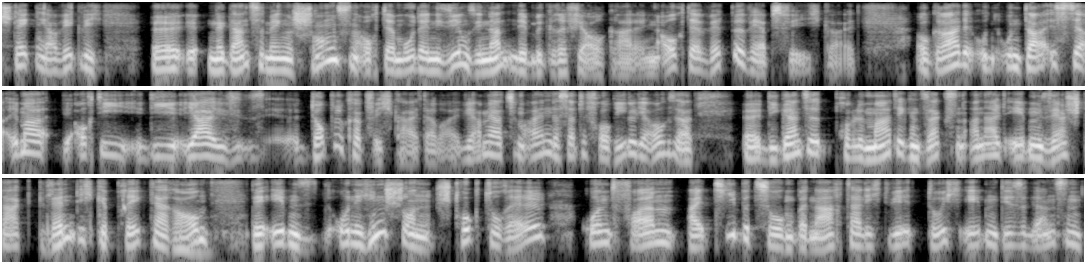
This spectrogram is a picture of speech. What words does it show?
stecken ja wirklich äh, eine ganze Menge Chancen auch der Modernisierung. Sie nannten den Begriff ja auch gerade, auch der Wettbewerbsfähigkeit. Auch gerade und, und da ist ja immer auch die die ja Doppelköpfigkeit dabei. Wir haben ja zum einen, das hatte Frau Riedel ja auch gesagt, äh, die ganze Problematik in Sachsen-Anhalt eben sehr stark ländlich geprägter Raum, der eben ohnehin schon strukturell und vor allem IT-bezogen benachteiligt wird durch eben diese ganzen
